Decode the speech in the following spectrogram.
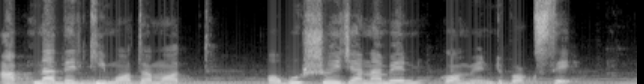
আপনাদের কি মতামত? অবশ্যই জানাবেন কমেন্ট বক্সে।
